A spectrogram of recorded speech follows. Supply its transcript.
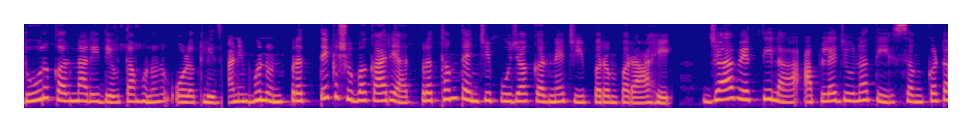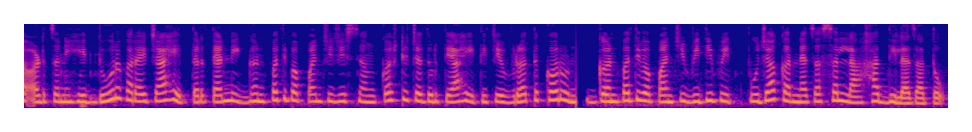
दूर करणारी देवता म्हणून ओळखली आणि म्हणून प्रत्येक शुभ कार्यात प्रथम त्यांची पूजा करण्याची परंपरा आहे. ज्या व्यक्तीला आपल्या जीवनातील संकट अडचणी हे दूर करायचे आहेत तर त्यांनी गणपती बाप्पांची जी संकष्ट चतुर्थी आहे तिचे व्रत करून गणपती बाप्पांची विधिविध पूजा करण्याचा सल्ला हा दिला जातो.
